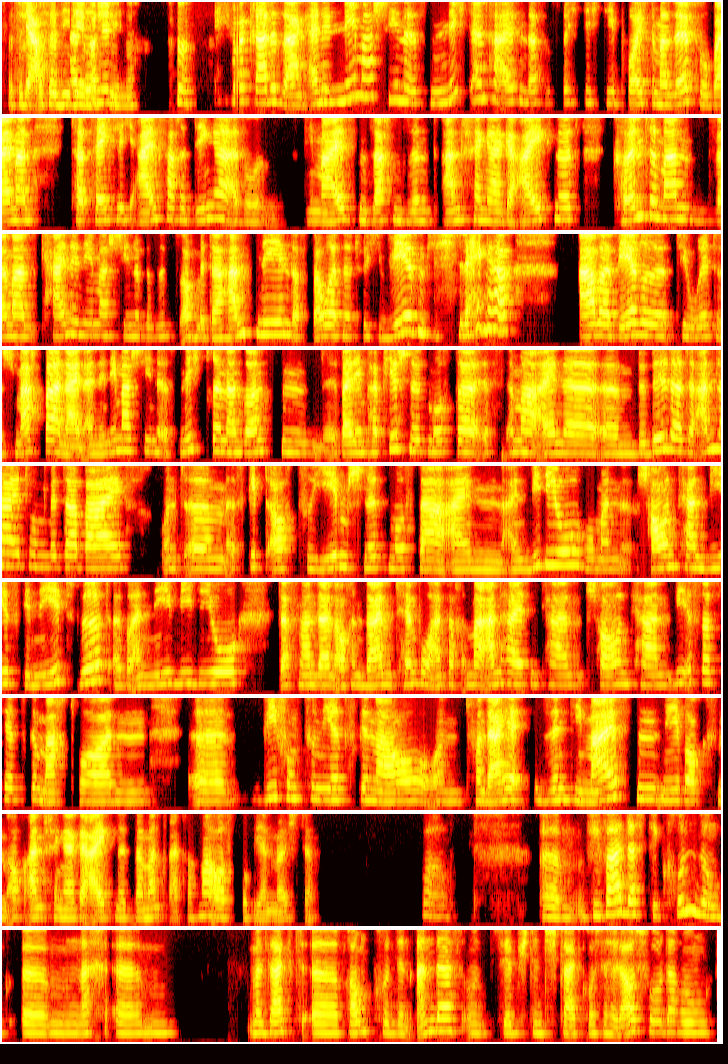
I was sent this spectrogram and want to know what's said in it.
Natürlich ja, außer die also Nähmaschine. Eine, ich wollte gerade sagen, eine Nähmaschine ist nicht enthalten, das ist richtig, die bräuchte man selbst, wobei man tatsächlich einfache Dinge, also die meisten Sachen sind Anfänger geeignet. Könnte man, wenn man keine Nähmaschine besitzt, auch mit der Hand nähen. Das dauert natürlich wesentlich länger, aber wäre theoretisch machbar. Nein, eine Nähmaschine ist nicht drin. Ansonsten äh, bei dem Papierschnittmuster ist immer eine ähm, bebilderte Anleitung mit dabei. Und ähm, es gibt auch zu jedem Schnittmuster ein, ein Video, wo man schauen kann, wie es genäht wird, also ein Nähvideo, dass man dann auch in seinem Tempo einfach immer anhalten kann, schauen kann, wie ist das jetzt gemacht worden, äh, wie funktioniert es genau. Und von daher sind die meisten Nähboxen auch Anfänger geeignet, wenn man es einfach mal ausprobieren möchte. Wow. Ähm, wie war das, die Gründung ähm, nach ähm, man sagt, äh, Frauen gründen anders und Selbstständigkeit große Herausforderung.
